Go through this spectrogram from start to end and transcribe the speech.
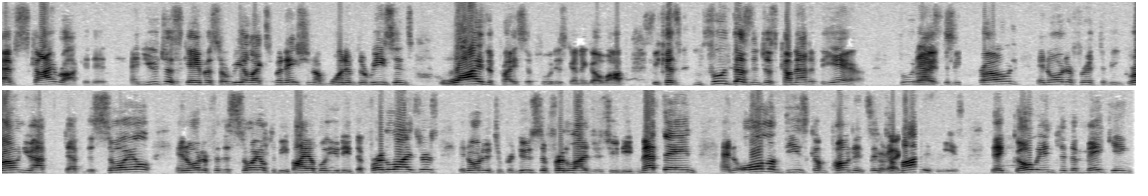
have skyrocketed. And you just gave us a real explanation of one of the reasons why the price of food is going to go up because food doesn't just come out of the air. Food right. has to be grown. In order for it to be grown, you have to have the soil. In order for the soil to be viable, you need the fertilizers. In order to produce the fertilizers, you need methane. And all of these components and Correct. commodities that go into the making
